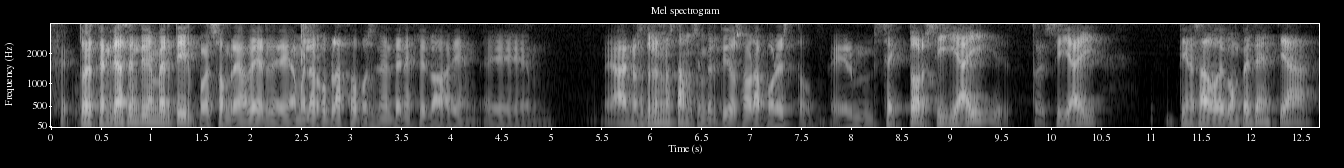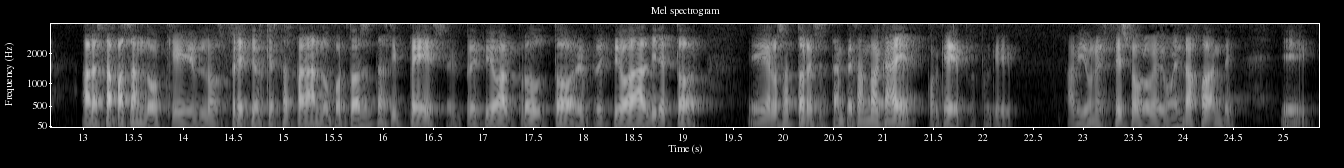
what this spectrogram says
Sí. Entonces, ¿tendría sentido invertir? Pues, hombre, a ver, eh, a muy largo plazo posiblemente Netflix lo haga bien. Eh, a nosotros no estamos invertidos ahora por esto. El sector sigue ahí, entonces sigue ahí, tienes algo de competencia. Ahora está pasando que los precios que estás pagando por todas estas IPs, el precio al productor, el precio al director, eh, a los actores, está empezando a caer. ¿Por qué? Pues porque ha habido un exceso, lo que comenta Juan, de, eh,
